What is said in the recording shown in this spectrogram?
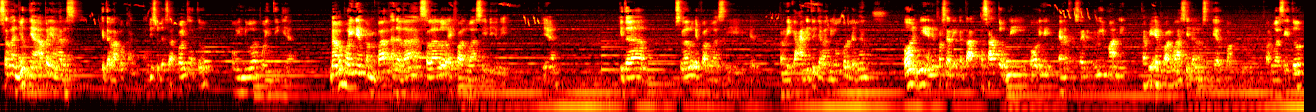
selanjutnya apa yang harus kita lakukan? Tadi sudah poin satu, poin dua, poin tiga. Maka poin yang keempat adalah selalu evaluasi diri. Ya, kita selalu evaluasi pernikahan itu jangan diukur dengan oh ini anniversary ke, ke satu nih, oh ini anniversary kelima nih. Tapi evaluasi dalam setiap waktu. Evaluasi itu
